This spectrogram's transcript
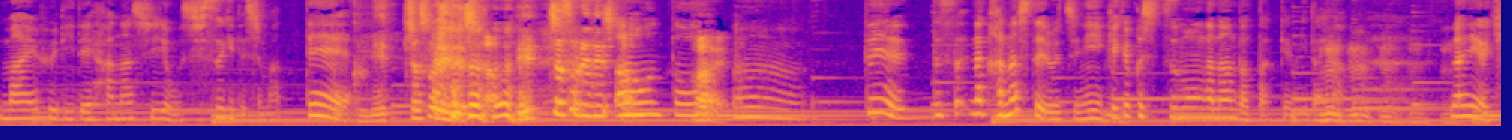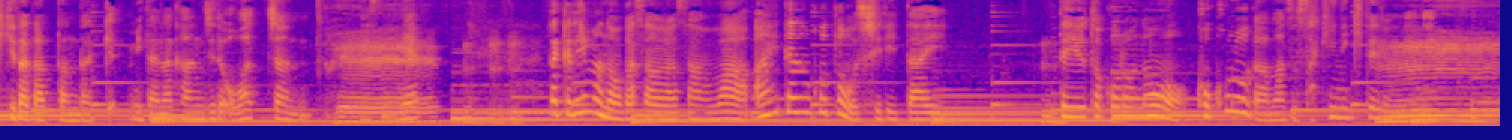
前振りで話をしすぎてしまって僕めっちゃそれでした。めっちゃそれでした。あ本当、はい。うん。でなんか話してるうちに結局質問が何だったっけみたいな、何が聞きたかったんだっけ？みたいな感じで終わっちゃうんですよね。だけど今の小笠原さんは相手のことを知りたいっうんていうところの心がまず先に来てうるんだよね。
